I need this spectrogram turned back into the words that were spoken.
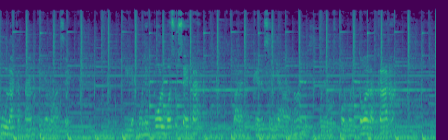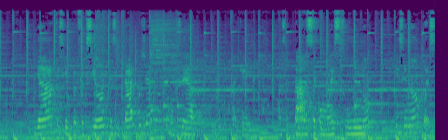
Juda Catán, que ella lo hace, y le pone polvo a su ceja para que quede sellada, ¿no? Y le ponemos polvo en toda la cara. Ya que si imperfección, que si tal, pues ya como sea, hay que aceptarse como es uno. Y si no, pues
